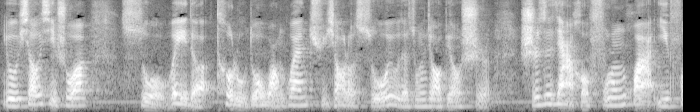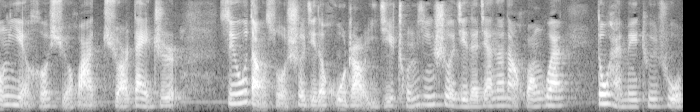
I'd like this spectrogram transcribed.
有消息说，所谓的特鲁多王冠取消了所有的宗教标识，十字架和芙蓉花以枫叶和雪花取而代之。自由党所设计的护照以及重新设计的加拿大皇冠都还没推出，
